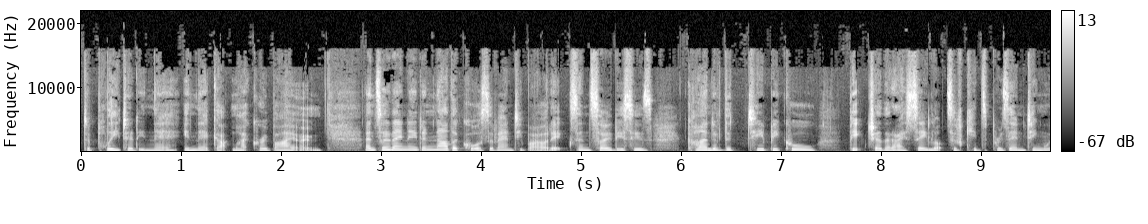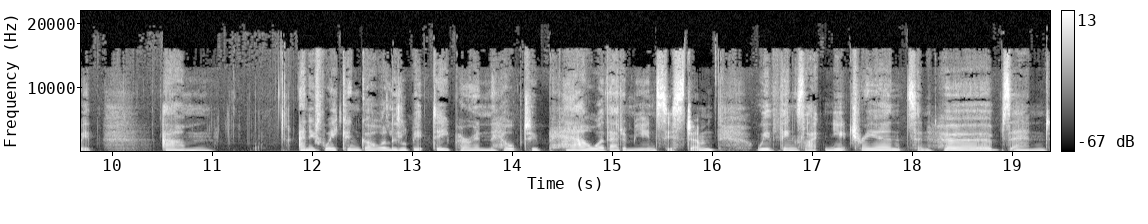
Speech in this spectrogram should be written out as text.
depleted in their in their gut microbiome. And so they need another course of antibiotics. And so this is kind of the typical picture that I see lots of kids presenting with. Um, and if we can go a little bit deeper and help to power that immune system with things like nutrients and herbs and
